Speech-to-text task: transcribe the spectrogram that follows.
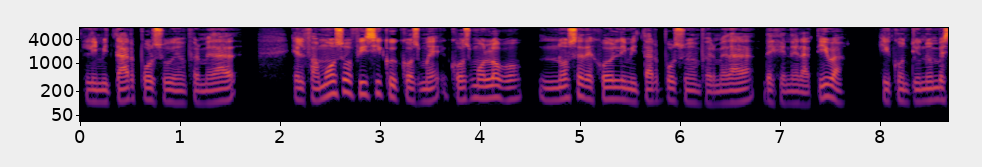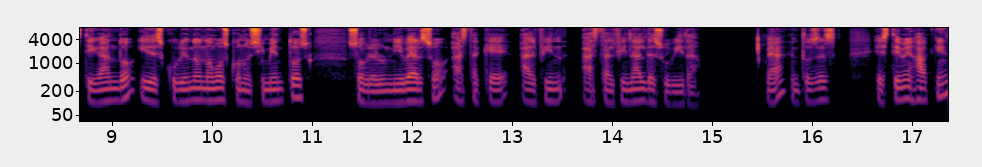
limitar por su enfermedad el famoso físico y cosmólogo no se dejó limitar por su enfermedad degenerativa y continuó investigando y descubriendo nuevos conocimientos sobre el universo hasta que al fin hasta el final de su vida. Entonces, Stephen Hawking,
